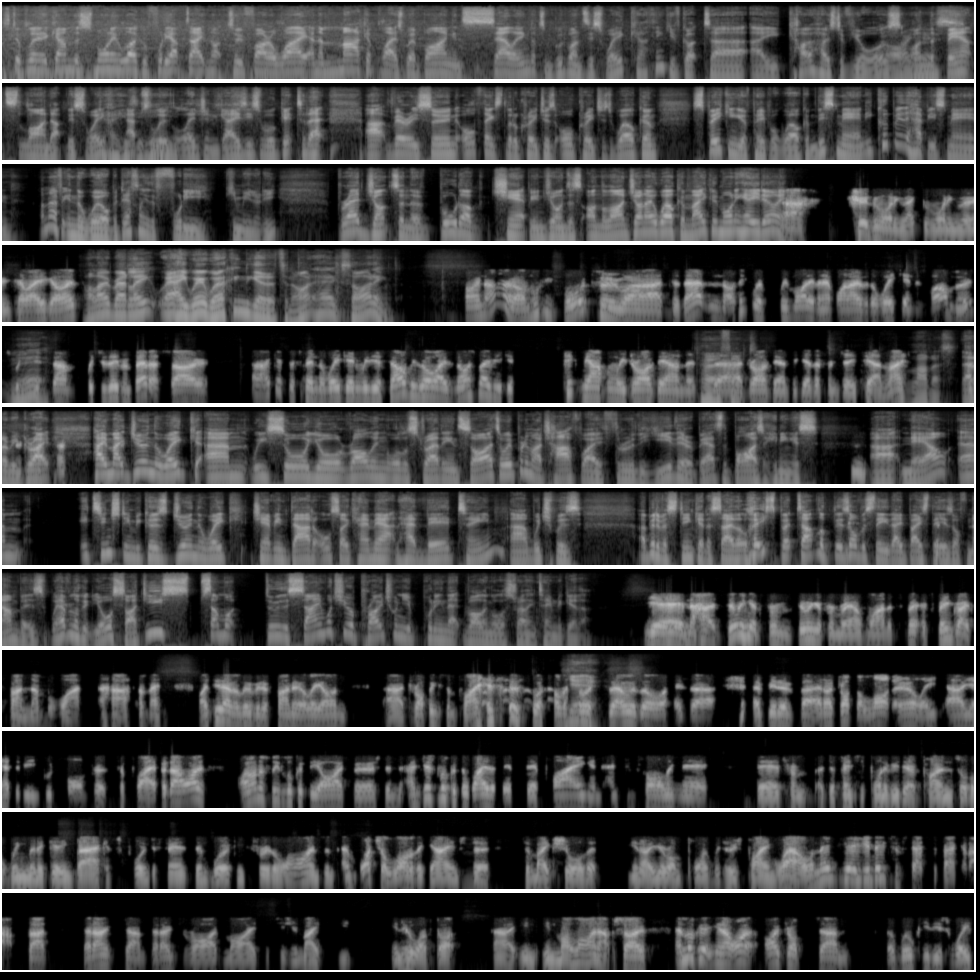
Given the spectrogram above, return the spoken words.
Still plenty to come this morning. Local footy update not too far away. And the marketplace, we're buying and selling. Got some good ones this week. I think you've got uh, a co host of yours Oh, on yes. the bounce lined up this week. Gazy. Absolute legend, Gazy. So we'll get to that uh, very soon. All thanks to Little Creatures, all creatures welcome. Speaking of people welcome, this man, he could be the happiest man, I don't know if in the world, but definitely the footy community. Brad Johnson, the Bulldog champion, joins us on the line. Jono, welcome, mate. Good morning. How are you doing? Ah, good morning, mate. Good morning, Moons. How are you guys? Hello, Bradley. Hey, we're working together tonight. How exciting! I know. I'm looking forward to uh, to that, and I think we we might even have one over the weekend as well, Moons, which Yeah. is um, which is even better. So uh, I get to spend the weekend with yourself is always nice. Maybe you could pick me up and we drive down at, uh, drive down together from G Town, mate. Love it. That'll be great. hey, mate, during the week, um, we saw your rolling all Australian side. So we're pretty much halfway through the year thereabouts. The buyers are hitting us uh, now. Um, it's interesting because during the week, Champion Data also came out and had their team, um, which was a bit of a stinker to say the least. But uh, look, there's obviously they base theirs off numbers. We have a look at your side. Do you somewhat do the same? What's your approach when you're putting that rolling all Australian team together? Yeah, no, doing it from doing it from round one. It's been, it's been great fun. Number one, um, and I did have a little bit of fun early on, uh, dropping some players as well. That Yeah. was that was always uh, a bit of, uh, and I dropped a lot early. Uh, you had to be in good form to, to play. But no, I, I honestly look at the eye first, and, and just look at the way that they're, they're playing and, and controlling their their from a defensive point of view, their opponents or the wingmen are getting back and supporting defence, then working through the lines, and, and watch a lot of the games to to make sure that you know you're on point with who's playing well. And then yeah, you need some stats to back it up, but they don't um, they don't drive my decision making in who I've got uh, in in my lineup. So and look at you know I I dropped um, Wilkie this week.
